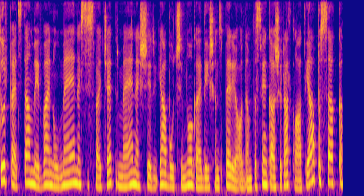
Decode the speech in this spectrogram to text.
Tur pēc tam ir vai nu mēnesis vai četri mēneši, ir jābūt šim nogaidīšanas periodam. Tas vienkārši ir atklāti jāpasaka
